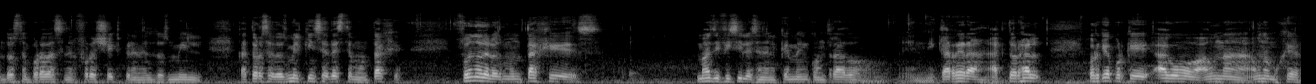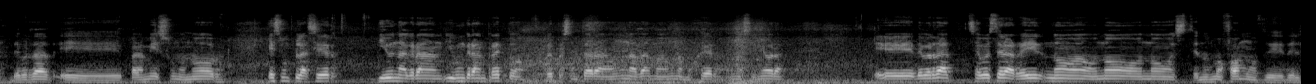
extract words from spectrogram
dos temporadas en el Foro Shakespeare en el 2014-2015 de este montaje. Fue uno de los montajes más difíciles en el que me he encontrado en mi carrera actoral. ¿Por qué? Porque hago a una, a una mujer, de verdad, eh, para mí es un honor, es un placer y, una gran, y un gran reto representar a una dama, una mujer, una señora. Eh, de verdad, se va a estar a reír, no, no, no este, nos mofamos del,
